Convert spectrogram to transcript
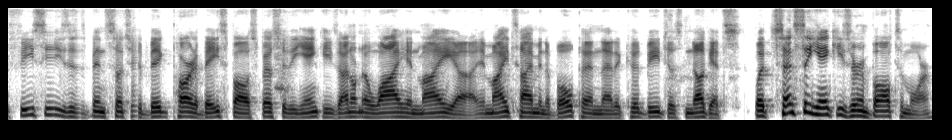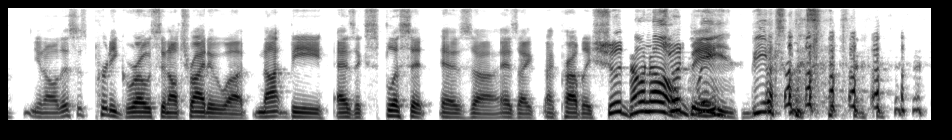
feces has been such a big part of baseball, especially the Yankees. I don't know why in my uh, in my time in the bullpen that it could be just nuggets. But since the Yankees are in Baltimore, you know, this is pretty gross, and I'll try to uh, not be as explicit as uh, as I, I probably should. No, no, should be. please be explicit.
